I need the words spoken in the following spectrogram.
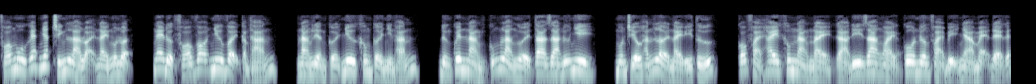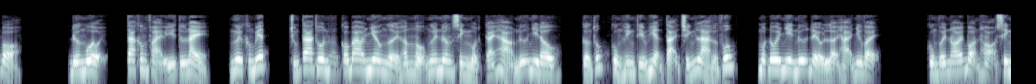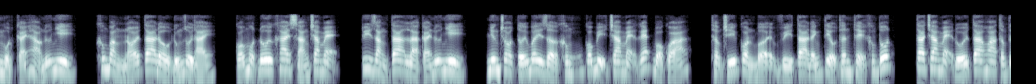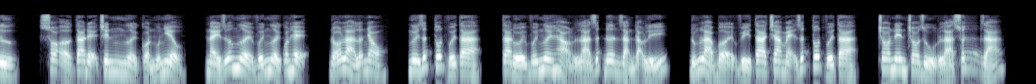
Phó ngu ghét nhất chính là loại này ngôn luận, nghe được phó võ như vậy cảm thán, nàng liền cười như không cười nhìn hắn, đừng quên nàng cũng là người ta ra nữ nhi, muốn chiếu hắn lời này ý tứ, có phải hay không nàng này gả đi ra ngoài cô nương phải bị nhà mẹ đẻ ghét bỏ. Đường muội, ta không phải ý tứ này, ngươi không biết, chúng ta thôn có bao nhiêu người hâm mộ ngươi nương sinh một cái hảo nữ nhi đâu, cường thúc cùng hình thím hiện tại chính là hưởng phúc, một đôi nhi nữ đều lợi hại như vậy. Cùng với nói bọn họ sinh một cái hảo nữ nhi, không bằng nói ta đầu đúng rồi thai, có một đôi khai sáng cha mẹ, tuy rằng ta là cái nữ nhi, nhưng cho tới bây giờ không có bị cha mẹ ghét bỏ quá, thậm chí còn bởi vì ta đánh tiểu thân thể không tốt, ta cha mẹ đối ta hoa tâm tư, so ở ta đệ trên người còn muốn nhiều, này giữa người với người quan hệ, đó là lẫn nhau, ngươi rất tốt với ta, ta đối với ngươi hảo là rất đơn giản đạo lý, đúng là bởi vì ta cha mẹ rất tốt với ta, cho nên cho dù là xuất giá.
